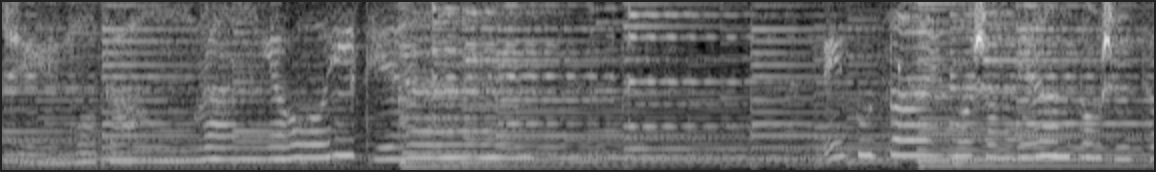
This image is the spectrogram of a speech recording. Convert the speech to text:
寂寞当然有一点你不在我身边总是偷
